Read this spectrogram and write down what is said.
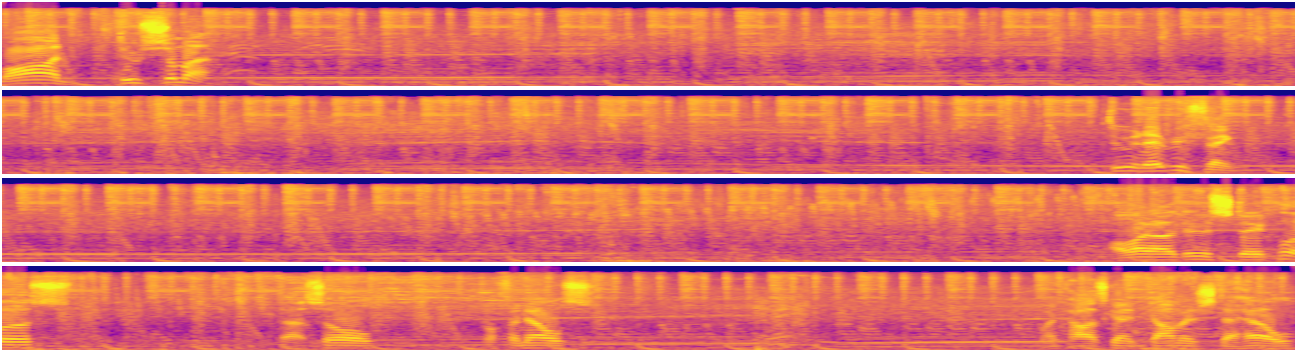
Come on, do something. Uh, doing everything. All I gotta do is stay close. That's all. Nothing else. My car's getting damaged to hell.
